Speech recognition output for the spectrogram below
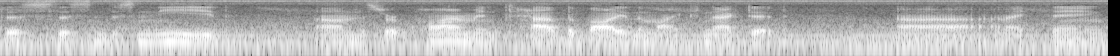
this this this need, um, this requirement to have the body and the mind connected. Uh, and I think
